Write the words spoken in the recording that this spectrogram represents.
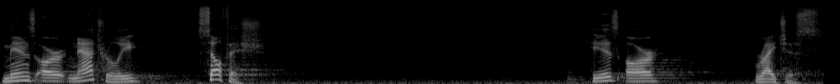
Men's are naturally selfish. His are righteous.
